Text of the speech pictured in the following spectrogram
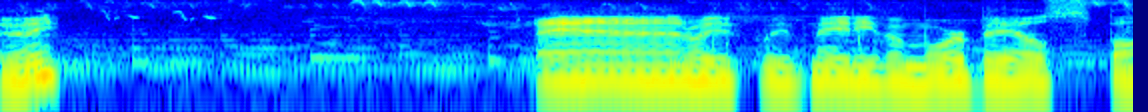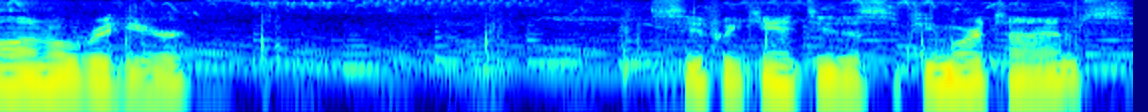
Okay. And we've, we've made even more bales spawn over here. See if we can't do this a few more times.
